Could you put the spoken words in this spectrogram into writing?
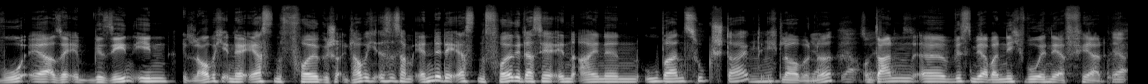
wo er, also wir sehen ihn, glaube ich, in der ersten Folge, glaube ich, ist es am Ende der ersten Folge, dass er in einen U-Bahn-Zug steigt? Mhm. Ich glaube, ja, ne? Ja, so Und dann äh, wissen wir aber nicht, wohin er fährt. Ja.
